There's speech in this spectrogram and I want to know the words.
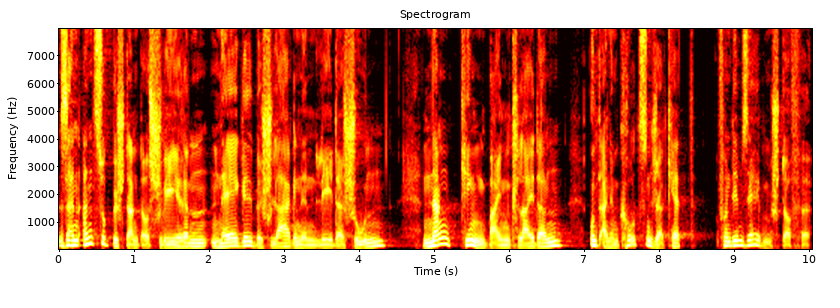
Sein Anzug bestand aus schweren, nägelbeschlagenen Lederschuhen, Nanking-Beinkleidern und einem kurzen Jackett von demselben Stoffe.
